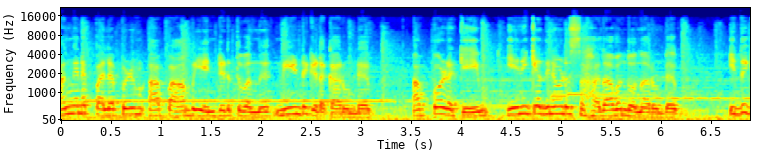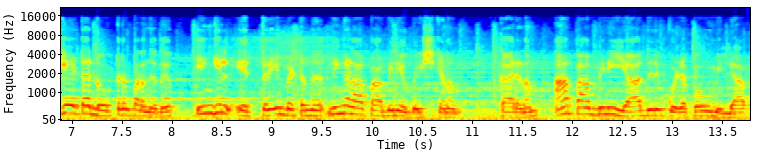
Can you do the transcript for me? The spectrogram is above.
അങ്ങനെ പലപ്പോഴും ആ പാമ്പ് എന്റെ അടുത്ത് വന്ന് നീണ്ടു കിടക്കാറുണ്ട്. അപ്പോഴൊക്കെയും എനിക്കതിനോട് സഹതാപം തോന്നാറുണ്ട്. ഇത് കേട്ട ഡോക്ടർ പറഞ്ഞത് എങ്കിൽ എത്രയും പെട്ടെന്ന് നിങ്ങൾ ആ പാമ്പിനെ ഉപേക്ഷിക്കണം. കാരണം ആ പാമ്പിന് യാതൊരു കുഴപ്പവുമില്ല.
